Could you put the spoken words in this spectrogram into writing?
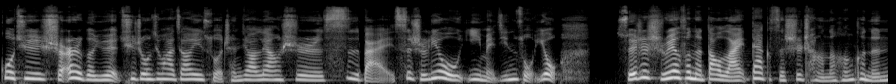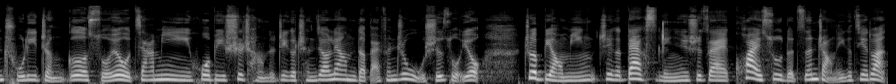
过去十二个月，去中心化交易所成交量是四百四十六亿美金左右。随着十月份的到来，DEX 市场呢很可能处理整个所有加密货币市场的这个成交量的百分之五十左右。这表明这个 DEX 领域是在快速的增长的一个阶段。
